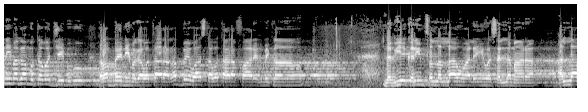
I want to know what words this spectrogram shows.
نی مگا متوجہ بو رب نی مگا و تارا رب واسطہ و تارا فارغ بکا۔ نبی کریم صلی اللہ علیہ وسلم آرہ اللہ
